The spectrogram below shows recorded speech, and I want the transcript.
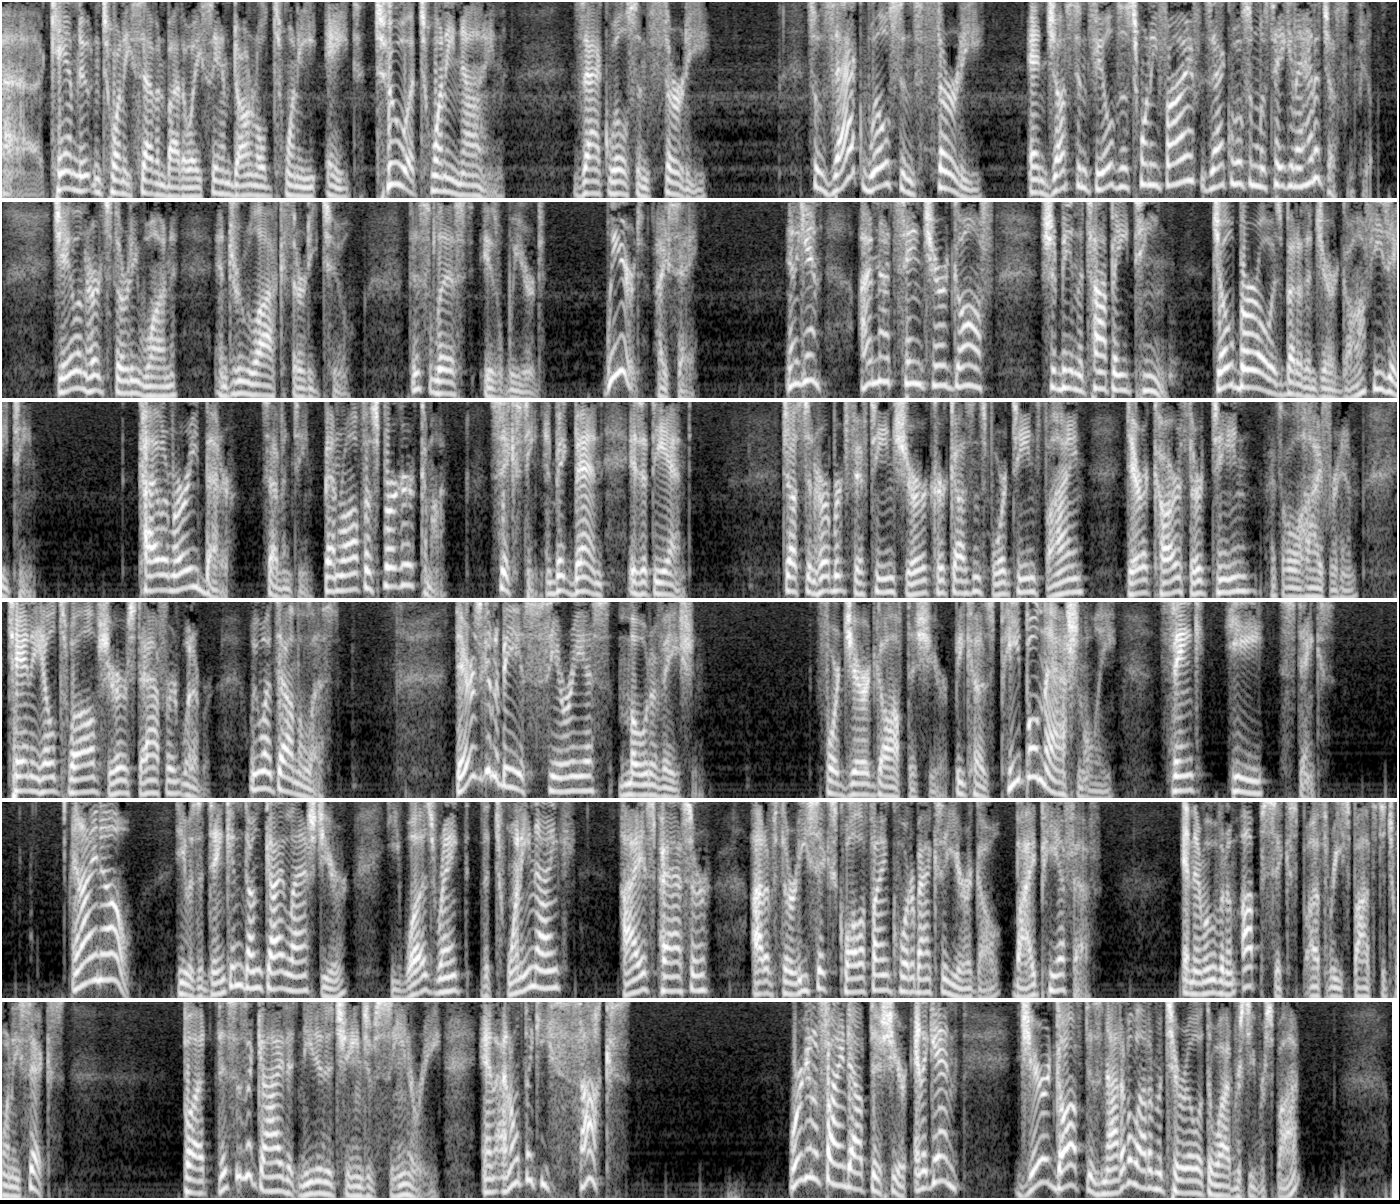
Uh, Cam Newton, 27, by the way. Sam Darnold, 28. Tua, 29. Zach Wilson, 30. So Zach Wilson's 30 and Justin Fields is 25. Zach Wilson was taken ahead of Justin Fields. Jalen Hurts, 31, and Drew Lock, 32. This list is weird. Weird, I say. And again, I'm not saying Jared Goff should be in the top 18. Joe Burrow is better than Jared Goff. He's 18. Kyler Murray, better, 17. Ben Roethlisberger, come on, 16. And Big Ben is at the end. Justin Herbert, 15, sure. Kirk Cousins, 14, fine. Derek Carr, 13. That's a little high for him. Tannehill, 12, sure. Stafford, whatever. We went down the list. There's going to be a serious motivation for Jared Goff this year because people nationally think he stinks. And I know he was a dink and dunk guy last year. He was ranked the 29th highest passer out of 36 qualifying quarterbacks a year ago by PFF. And they're moving him up six, uh, three spots to 26. But this is a guy that needed a change of scenery. And I don't think he sucks. We're going to find out this year. And again, Jared Goff does not have a lot of material at the wide receiver spot.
